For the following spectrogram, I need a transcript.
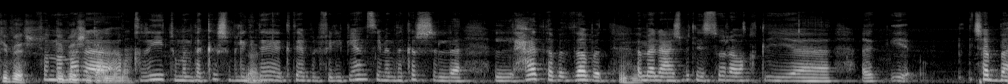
كيفاش؟ فما كيفاش معه؟ قريت وما نذكرش بالكدا نعم. كتاب الفيليبيانسي ما نذكرش الحادثة بالضبط. أما أنا عجبتني الصورة وقت اللي آه، تشبه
